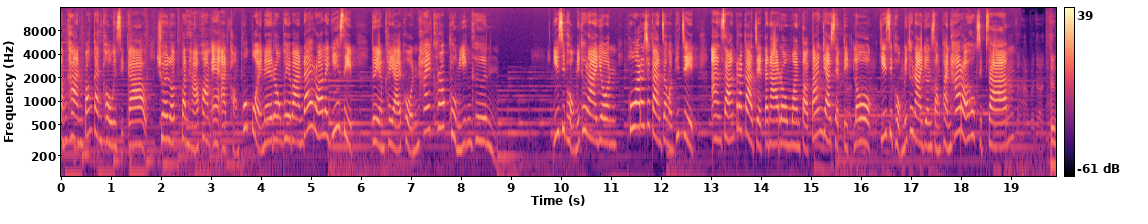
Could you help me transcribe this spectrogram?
สำคัญป้องกันโควิด -19 ช่วยลดปัญหาความแออัดของผู้ป่วยในโรงพยาบาลได้ร้อยละ 20 เตรียมขยายผลให้ครอบคลุมยิ่งขึ้น 26 มิถุนายน ผู้ว่าราชการจังหวัดพิจิตรอ่านสารประกาศเจตนารมณ์วันต่อต้านยาเสพติดโลก 26 มิถุนายน 2563 ซึ่ง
